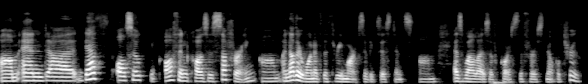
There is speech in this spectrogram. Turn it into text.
Um, and uh, death also often causes suffering, um, another one of the three marks of existence, um, as well as, of course, the first noble truth.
